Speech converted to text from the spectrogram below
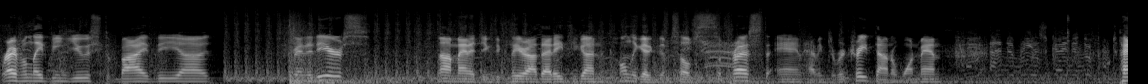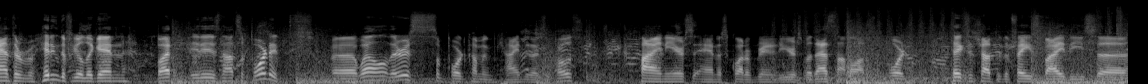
Rifle nade being used by the uh, Grenadiers. Not managing to clear out that AT gun, only getting themselves suppressed and having to retreat down to one man. Panther hitting the field again, but it is not supported. Uh, well, there is support coming behind it, I suppose. Pioneers and a squad of Grenadiers, but that's not a lot of support. Takes a shot to the face by these uh,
